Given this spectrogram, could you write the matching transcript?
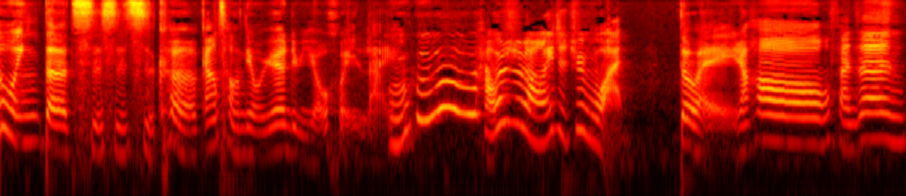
录音的此时此刻，刚从纽约旅游回来，呜呼，好爽，一直去玩。对，然后反正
